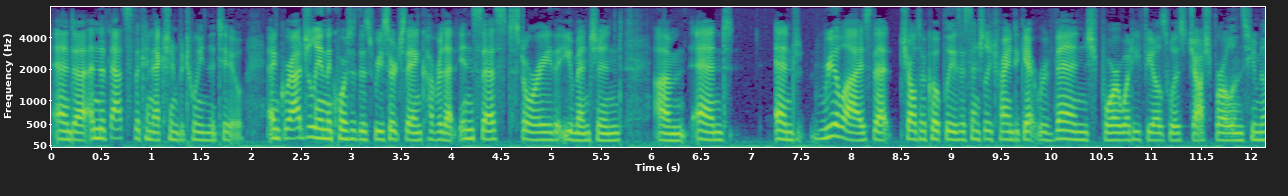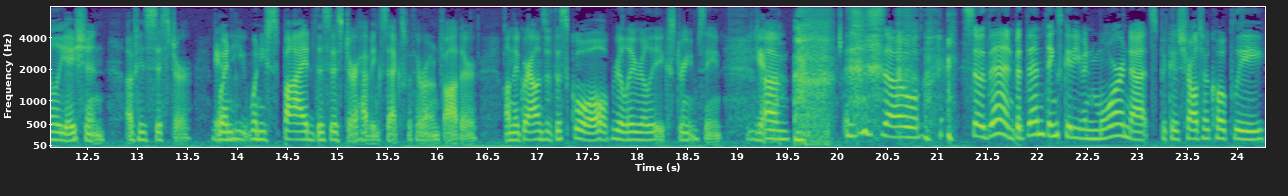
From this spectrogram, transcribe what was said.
And uh, and that that's the connection between the two. And gradually, in the course of this research, they uncover that incest story that you mentioned, um, and and realize that Charlton Copley is essentially trying to get revenge for what he feels was Josh Brolin's humiliation of his sister when he when he spied the sister having sex with her own father on the grounds of the school. Really, really extreme scene. Yeah. so so then, but then things get even more nuts because Charlton Copley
